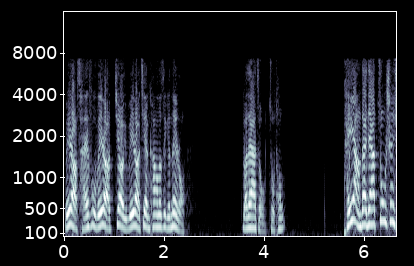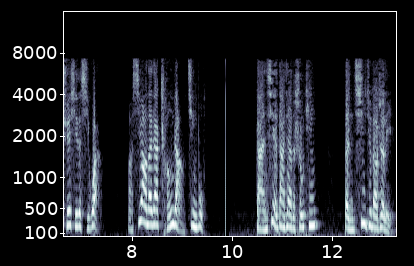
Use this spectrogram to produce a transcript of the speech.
围绕财富、围绕教育、围绕健康的这个内容，把大家走走通，培养大家终身学习的习惯啊！希望大家成长进步。感谢大家的收听，本期就到这里。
